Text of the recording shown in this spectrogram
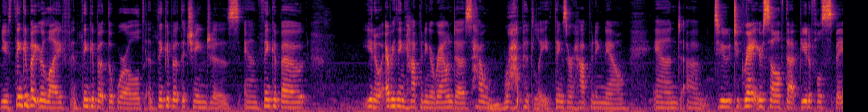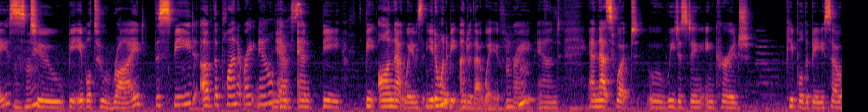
you think about your life and think about the world and think about the changes and think about you know everything happening around us how mm-hmm. rapidly things are happening now and um, to to grant yourself that beautiful space mm-hmm. to be able to ride the speed of the planet right now yes. and, and be be on that wave you don't want to be under that wave mm-hmm. right and and that's what we just encourage people to be so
